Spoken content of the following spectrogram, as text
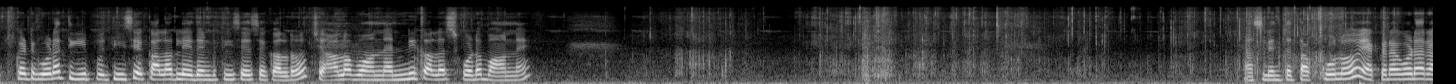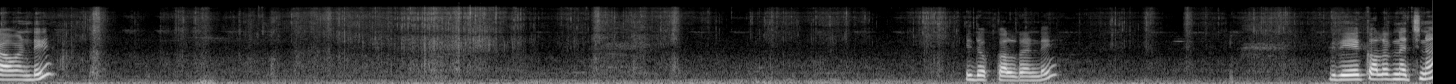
ఒక్కటి కూడా తీ తీసే కలర్ లేదండి తీసేసే కలరు. చాలా బాగుంది అన్ని కలర్స్ కూడా బాగున్నాయి. అసలు ఇంత తక్కువలో ఎక్కడ కూడా రావండి. ఇది ఒక కలర్ అండి. మీరు ఏ కలర్ నచ్చినా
